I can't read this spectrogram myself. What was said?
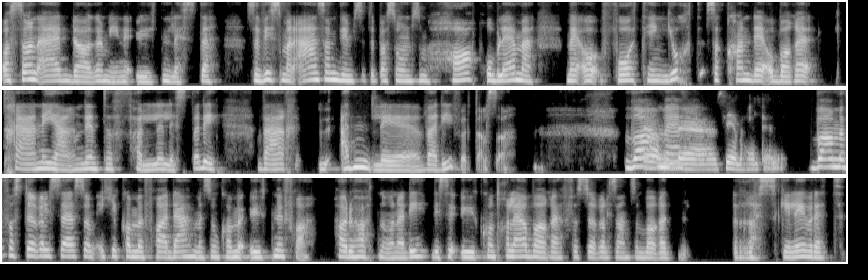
Og sånn er dagene mine uten liste. Så hvis man er en sånn vimsete person som har problemer med å få ting gjort, så kan det å bare trene hjernen din til å følge lista di være uendelig verdifullt, altså. Hva ja, med, det sier meg helt enig Hva med forstyrrelser som ikke kommer fra deg, men som kommer utenfra? Har du hatt noen av de, disse ukontrollerbare forstyrrelsene som bare røske i livet ditt?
